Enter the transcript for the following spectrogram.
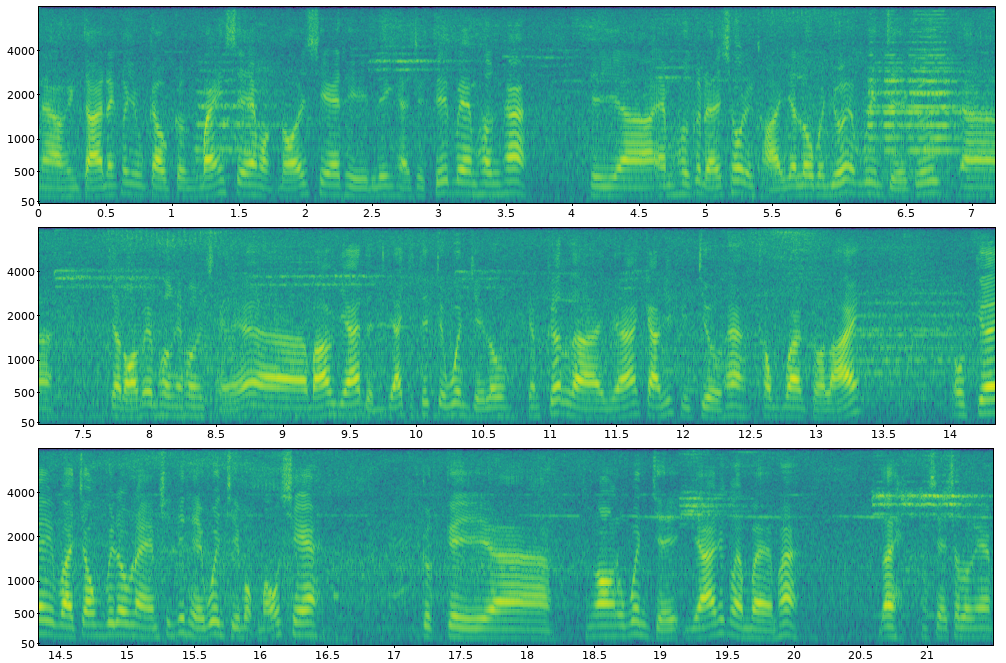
nào hiện tại đang có nhu cầu cần bán xe hoặc đổi xe thì liên hệ trực tiếp với em Hưng ha. Thì à, em Hưng có để số điện thoại Zalo bên dưới em quý anh chị cứ à, trao đổi với em Hưng em Hưng sẽ à, báo giá định giá trực tiếp cho quý anh chị luôn cam kết là giá cao nhất thị trường ha không qua cờ lái. Ok và trong video này em xin giới thiệu với anh chị một mẫu xe cực kỳ à, ngon luôn quý anh chị giá rất là mềm ha. Đây xe sau lưng em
